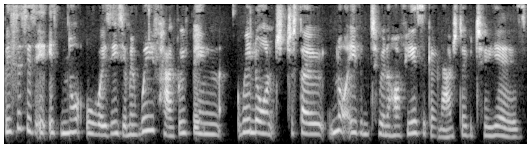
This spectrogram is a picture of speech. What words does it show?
business is, is not always easy. I mean, we've had, we've been, we launched just so not even two and a half years ago now, just over two years.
